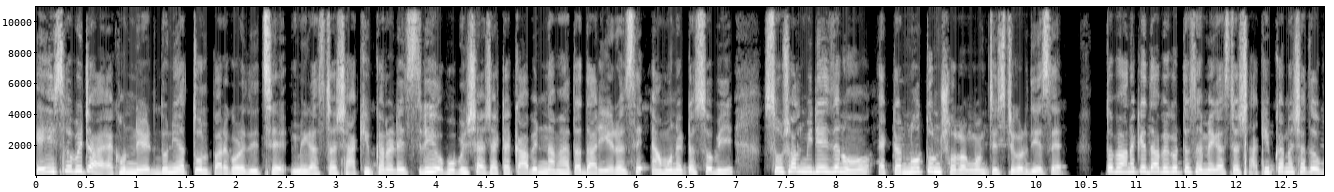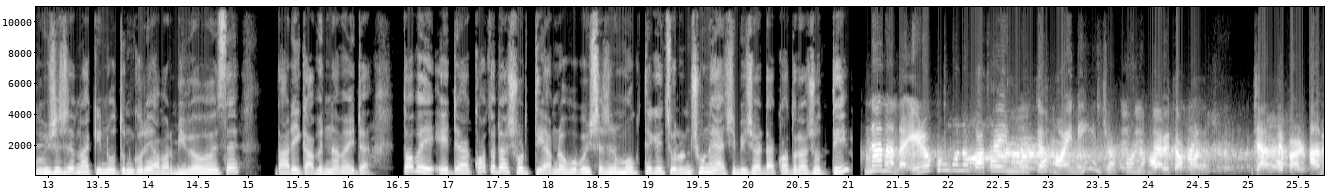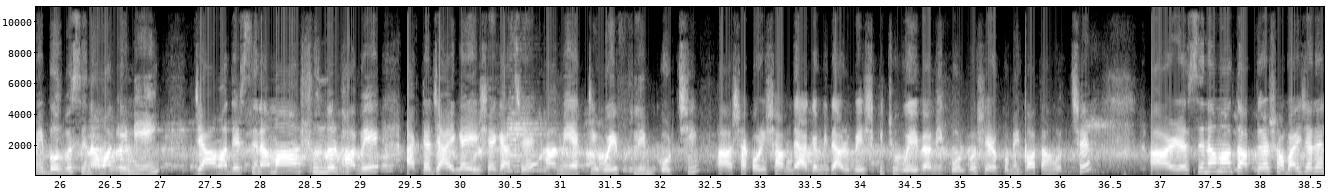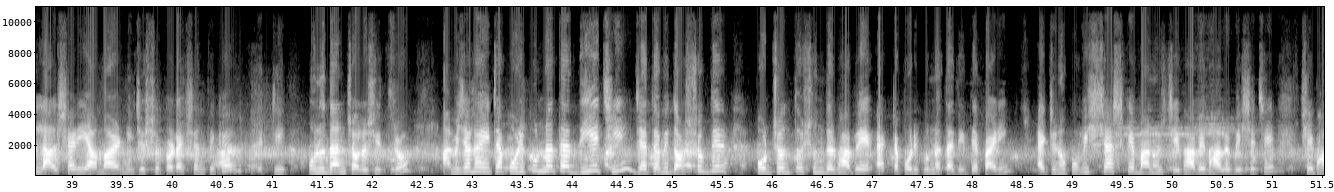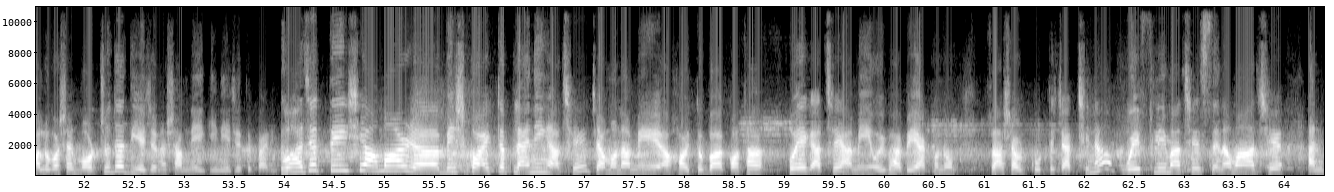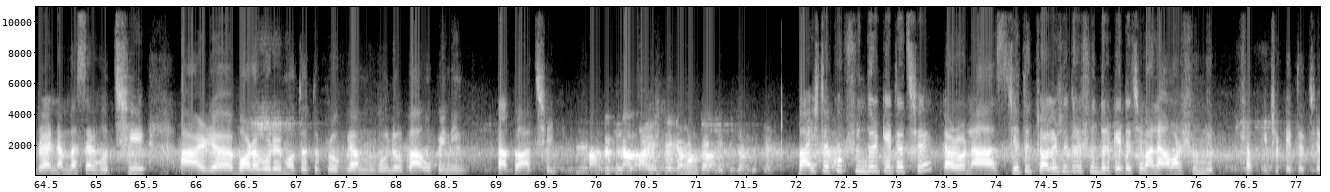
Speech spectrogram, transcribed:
এই ছবিটা এখন নেট দুনিয়া তোলপাড় করে দিচ্ছে। মেগাস্টার শাকিব খানের স্ত্রী অপু বিশ্বাস একটা কাবির নামে হাতে দাঁড়িয়ে রয়েছে এমন একটা ছবি সোশ্যাল মিডিয়ায় যেন একটা নতুন সরঙ্গম সৃষ্টি করে দিয়েছে। তবে অনেকে দাবি করতেছে, মেগাস্টার শাকিব খানের সাথে অপু বিশ্বাসের নাকি নতুন করে আবার বিবাহ হয়েছে। তারই কাবির নামে এটা। তবে এটা কতটা সত্যি? আমরা বিশ্বাসের মুখ থেকে চলুন শুনে আসি বিষয়টা, কতটা সত্যি? না না না, এরকম কোনো কথা এই মুহূর্তে হয়নি। যখন হবে তখন জানতে পারব। আমি বলব সিনেমাকে নিয়েই যে আমাদের সিনেমা সুন্দরভাবে একটা জায়গায় এসে গেছে। আমি একটি ওয়েব ফিল্ম করছি। আশা করি সামনে আগামীতে আরও বেশ কিছু ওয়েব আমি করব। সেরকমই কথা হচ্ছে। আর সিনেমা তো আপনারা সবাই জানেন লাল শাড়ি আমার নিজস্ব প্রোডাকশন থেকে একটি অনুদান চলচ্চিত্র। আমি যেন এটা পরিপূর্ণতা দিয়েছি যাতে আমি দর্শকদের পর্যন্ত সুন্দরভাবে একটা পরিপূর্ণতা দিতে পারি। একজন উপবিশ্বাসকে মানুষ যেভাবে ভালোবেসেছে সেই ভালোবাসার মর্যাদা দিয়ে যেন সামনে এগিয়ে নিয়ে যেতে পারি। দু হাজার তেইশে আমার বেশ কয়েকটা প্ল্যানিং আছে। যেমন আমি হয়তো বা কথা হয়ে গেছে আমি ওইভাবে এখনও ফ্লাশ আউট করতে চাচ্ছি না। ওয়েব ফিল্ম আছে সিনেমা আছে অ্যান্ড ব্র্যান্ড অ্যাম্বাসার হচ্ছে। আর আহ, বরাবরের মতো তো প্রোগ্রামগুলো বা ওপেনিং তা তো আছেই। বাইশটা খুব সুন্দর কেটেছে, কারণ আজ যেহেতু চলচ্চিত্র সুন্দর কেটেছে মানে আমার সুন্দর সবকিছু কেটেছে।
